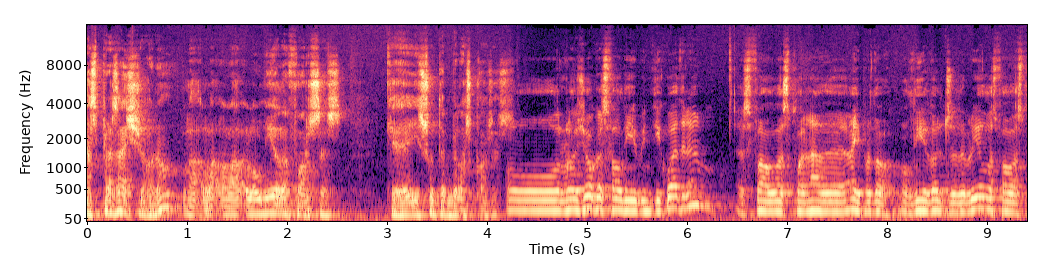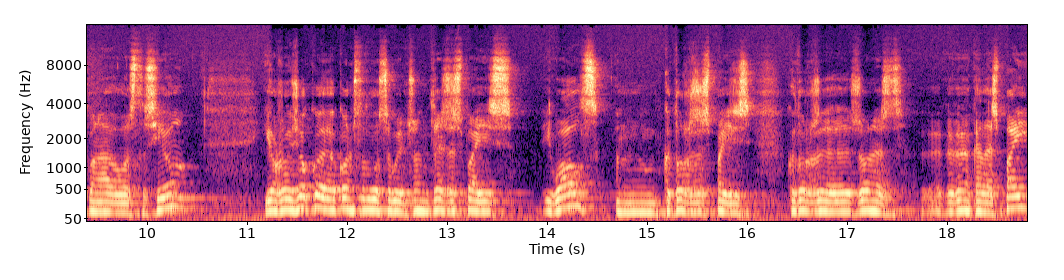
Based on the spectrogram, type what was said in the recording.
expressar això, no? la, la, la, unió de forces que hi surten bé les coses. El rejoc es fa el dia 24, es fa l'esplanada, ai perdó, el dia 12 d'abril es fa l'esplanada de l'estació i el rejoc eh, consta de les següents, són tres espais iguals, amb 14 espais, 14 zones a cada espai,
